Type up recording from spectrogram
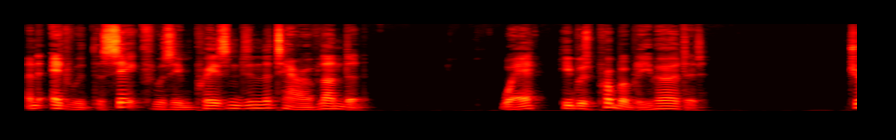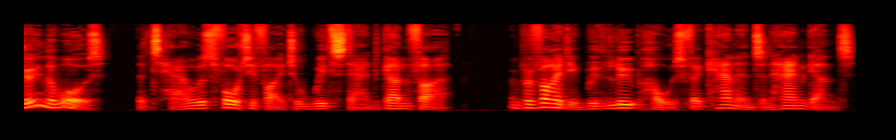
and Edward VI was imprisoned in the Tower of London, where he was probably murdered. During the wars, the tower was fortified to withstand gunfire and provided with loopholes for cannons and handguns.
